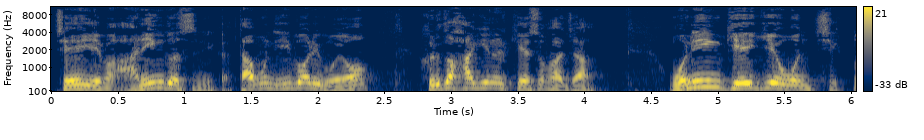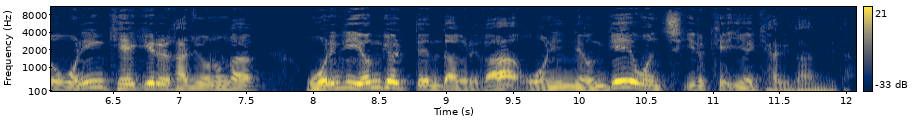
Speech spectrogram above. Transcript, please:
재예방 아닌 것이니까 답은 2번이고요. 그래도 확인을 계속하자. 원인 계기의 원칙 또 원인 계기를 가져오는가 원인이 연결된다 그래가 원인 연계의 원칙 이렇게 이야기하기도 합니다.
